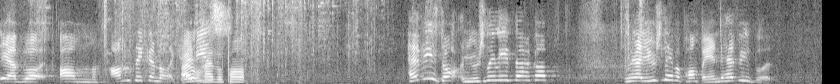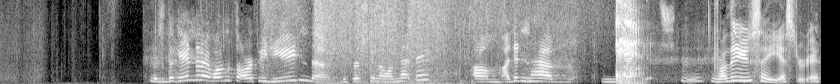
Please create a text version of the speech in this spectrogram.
Yeah, but um, I'm thinking about like heavy. I don't have a pump. Heavies don't usually need backup. I mean, I usually have a pump and a heavy, but. Because the game that I won with the RPG, the, the first game I won that day, um, I didn't have medkits. Hmm, Why didn't you say yesterday?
